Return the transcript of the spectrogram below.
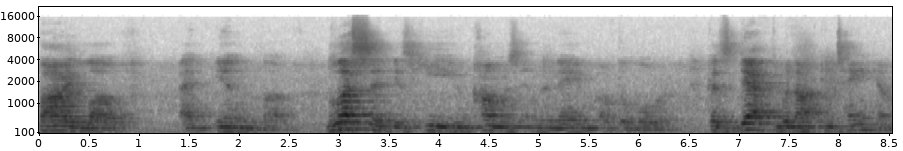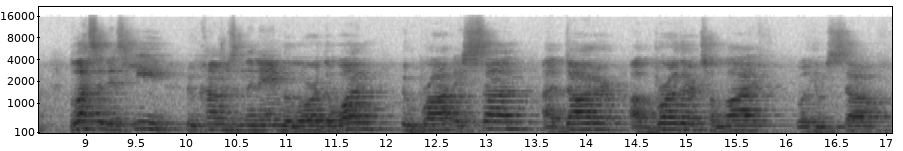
by love, and in love. Blessed is he who comes in the name of the Lord, because death would not contain him. Blessed is he who comes in the name of the Lord, the one who brought a son, a daughter, a brother to life, will himself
